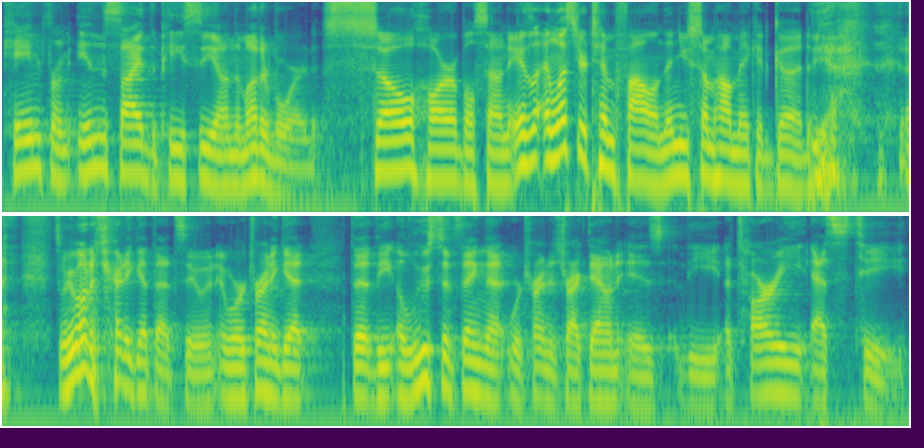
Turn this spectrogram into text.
came from inside the PC on the motherboard. So horrible sounding. Unless you're Tim Follin, then you somehow make it good. Yeah, so we want to try to get that too, and, we're trying to get the the elusive thing that we're trying to track down is the Atari ST.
